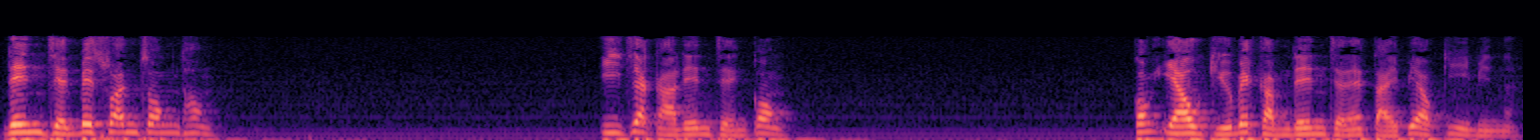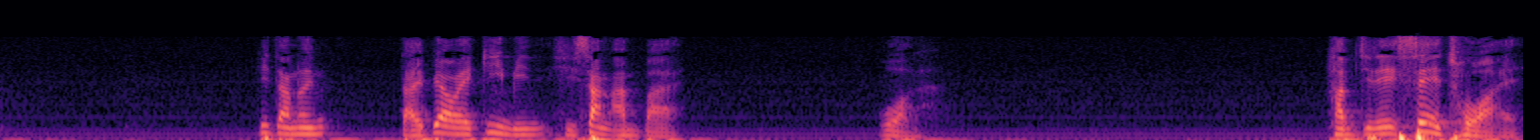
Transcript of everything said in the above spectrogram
连战要选总统。伊则甲连战讲，讲要求要甲连战的代表见面啊。迄当阵代表的见面是上安排，哇！含一个姓蔡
